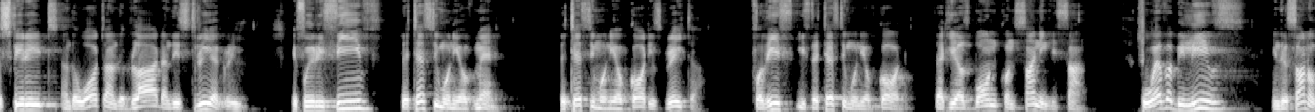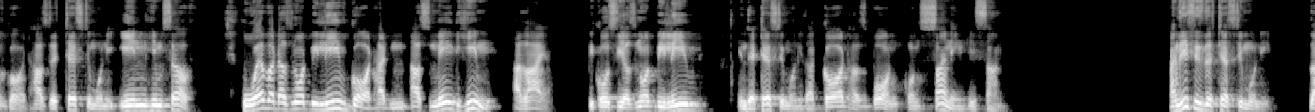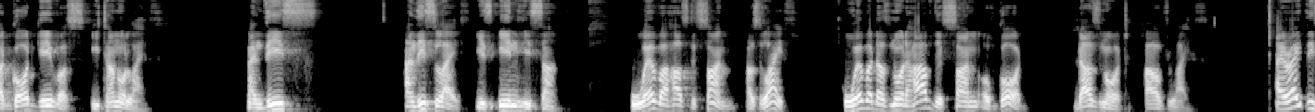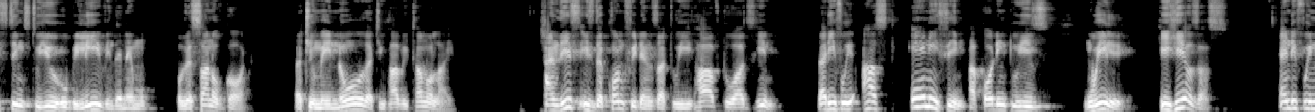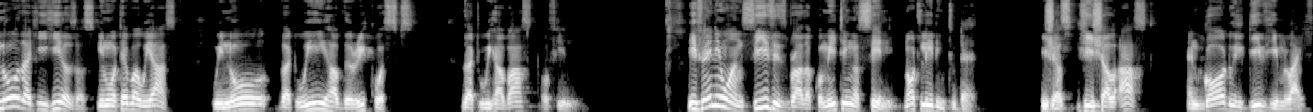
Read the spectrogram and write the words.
the Spirit and the water and the blood, and these three agree. If we receive the testimony of men, the testimony of God is greater. For this is the testimony of God that he has borne concerning his Son. Whoever believes in the Son of God has the testimony in himself. Whoever does not believe God has made him a liar, because he has not believed in the testimony that God has borne concerning his Son. And this is the testimony that God gave us eternal life. And this and this life is in his son. Whoever has the son has life. Whoever does not have the son of God does not have life. I write these things to you who believe in the name of the son of God, that you may know that you have eternal life. And this is the confidence that we have towards him, that if we ask anything according to his will, he hears us. And if we know that he hears us in whatever we ask, we know that we have the requests that we have asked of him. If anyone sees his brother committing a sin not leading to death, he shall, he shall ask, and God will give him life.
